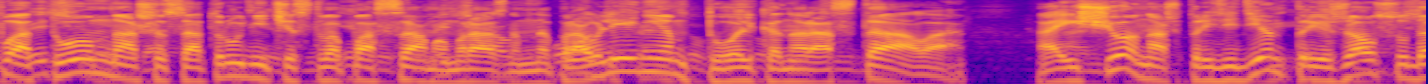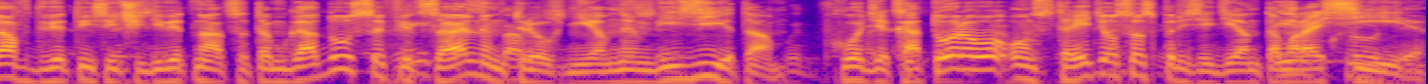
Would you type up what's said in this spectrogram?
потом наше сотрудничество по самым разным направлениям только нарастало. А еще наш президент приезжал сюда в 2019 году с официальным трехдневным визитом, в ходе которого он встретился с президентом России.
